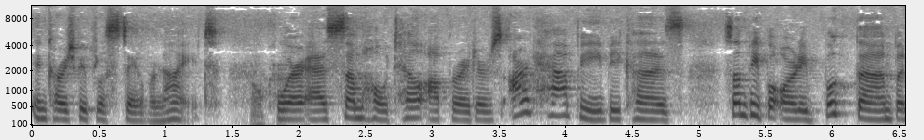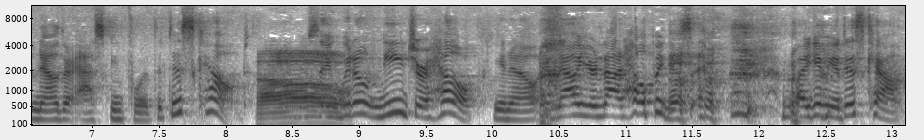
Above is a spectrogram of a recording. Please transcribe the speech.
encourage people to stay overnight. Okay. Whereas some hotel operators aren't happy because some people already booked them, but now they're asking for the discount. And They're saying, Oh. we don't need your help, you know, and now you're not helping us by giving a discount.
